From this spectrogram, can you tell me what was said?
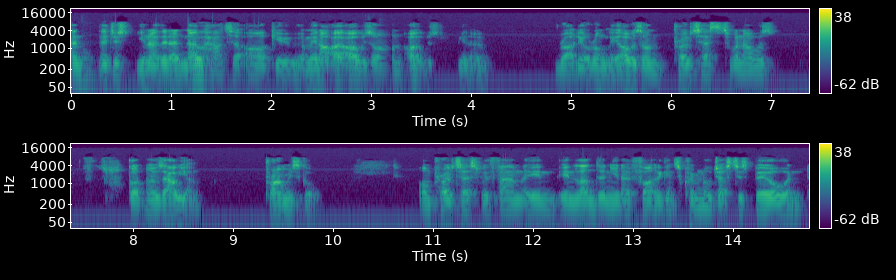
And they're just, you know, they don't know how to argue. I mean, I, I was on, I was, you know, rightly or wrongly, I was on protests when I was, God knows how young, primary school, on protests with family in, in London, you know, fighting against criminal justice bill and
